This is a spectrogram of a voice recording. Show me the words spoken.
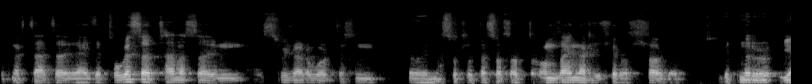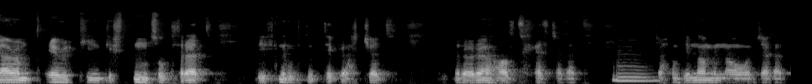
бид нар за за яг тугасаа цаанаасаа энэ Sweeter Award-ын энэ асуудлуудаас болоод онлайнаар хийхээр боллоо гэдэг. Бид нар Yaramd Eric-ийн гэртэн цуглараад эхнэр хүмүүстэйгээ очиод бид нар оройн хоол захиалж агаад жоохон кино минь ууж агаад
